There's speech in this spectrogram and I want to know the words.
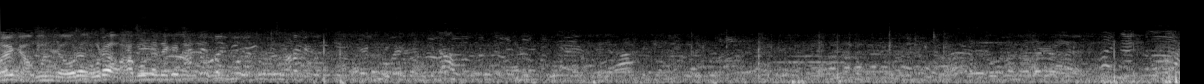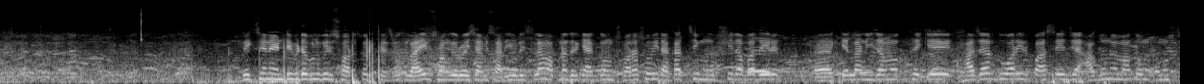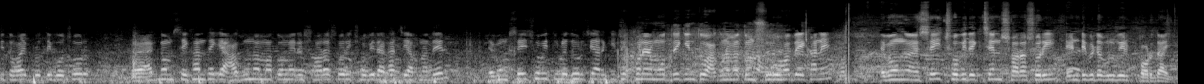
ওই আগুন যা ওরা ওরা দেখছেন সরাসরি ফেসবুক লাইভ সঙ্গে রয়েছে আমি সারিউল ইসলাম। আপনাদেরকে একদম সরাসরি দেখাচ্ছি মুর্শিদাবাদের কেল্লা নিজামত থেকে হাজার দুয়ারির পাশে যে আগুনে মাতম অনুষ্ঠিত হয় প্রতি বছর। একদম সেখান থেকে আগুনে মাতমের সরাসরি ছবি দেখাচ্ছি আপনাদের। এবং সেই ছবি তুলে ধরছি আর কিছুক্ষণের মধ্যে কিন্তু আগুনে মাতম শুরু হবে এখানে। এবং সেই ছবি দেখছেন সরাসরি এনটিভিডব্লিউবির পর্দায়।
